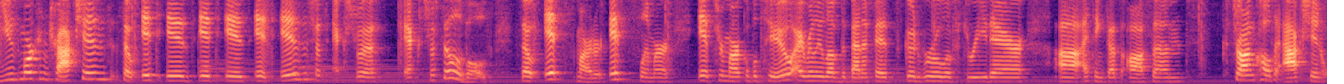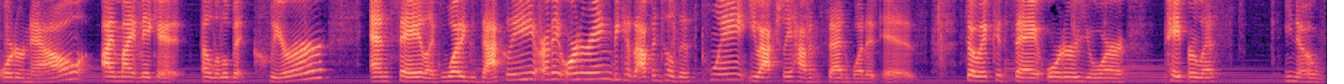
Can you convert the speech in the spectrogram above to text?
Use more contractions. So it is, it is, it is, it's just extra, extra syllables. So it's smarter, it's slimmer, it's remarkable too. I really love the benefits. Good rule of three there. Uh, I think that's awesome. Strong call to action, order now. I might make it a little bit clearer and say like what exactly are they ordering because up until this point you actually haven't said what it is. So it could say order your paperless, you know,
